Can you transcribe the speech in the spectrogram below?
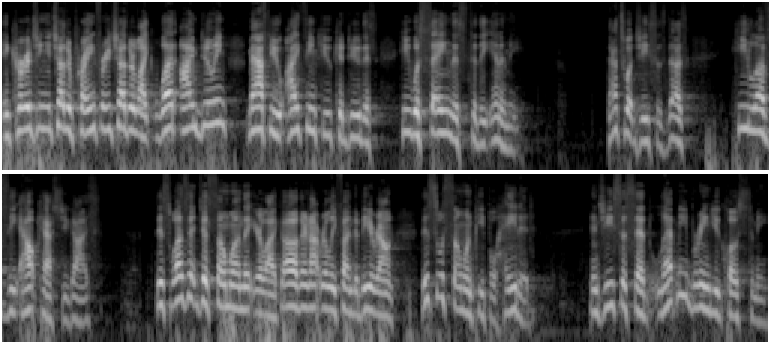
encouraging each other, praying for each other. Like, what I'm doing, Matthew, I think you could do this. He was saying this to the enemy. That's what Jesus does. He loves the outcast, you guys. This wasn't just someone that you're like, oh, they're not really fun to be around. This was someone people hated. And Jesus said, Let me bring you close to me.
